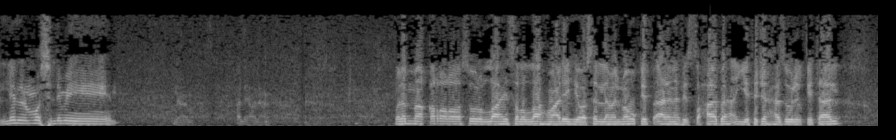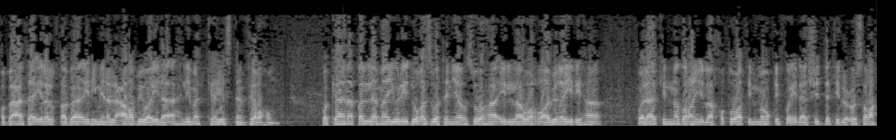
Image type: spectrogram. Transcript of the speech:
للمسلمين. نعم. ولما قرر رسول الله صلى الله عليه وسلم الموقف أعلن في الصحابة أن يتجهزوا للقتال وبعث إلى القبائل من العرب وإلى أهل مكة يستنفرهم. وكان قل ما يريد غزوة يغزوها إلا ورى بغيرها ولكن نظرا إلى خطورة الموقف وإلى شدة العسرة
